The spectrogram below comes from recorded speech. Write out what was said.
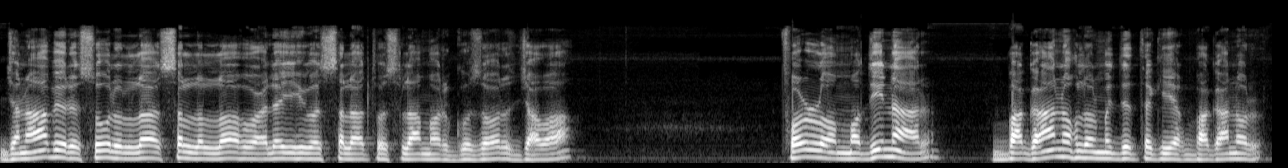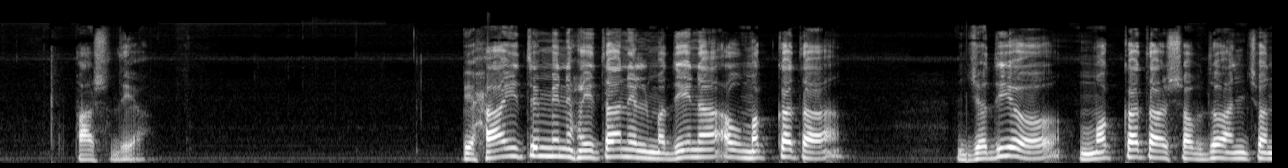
জনাব রসুল্লাহ সাল্লাহ আলহি ওসালাতামর গুজর যাওয়া পড়ল মদিনার বাগান হলোর মধ্যে থেকে এক বাগানোর পাশ দেয়া। বেহাইত মিন হিতানিল মদিনা ও মক্কাতা, যদিও মক্কাতা শব্দ আঞ্চন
